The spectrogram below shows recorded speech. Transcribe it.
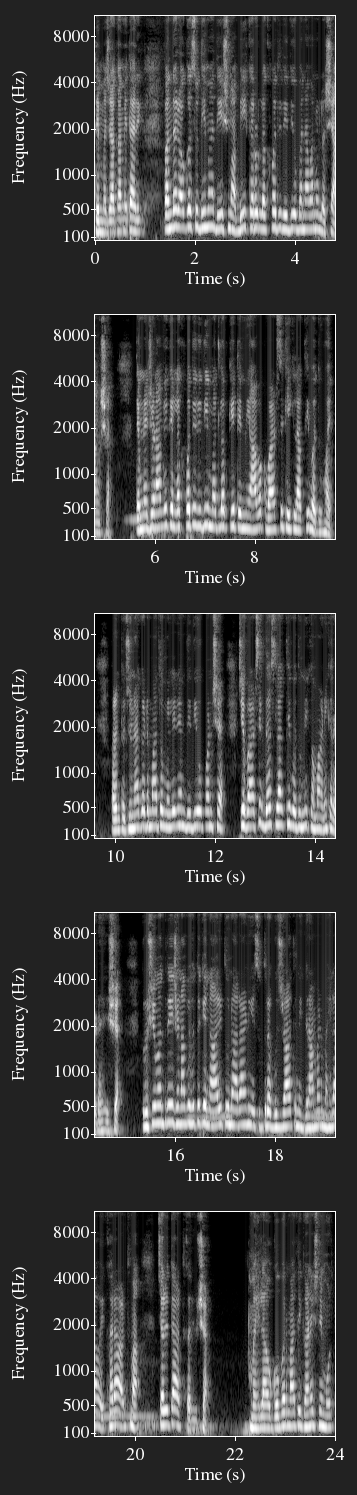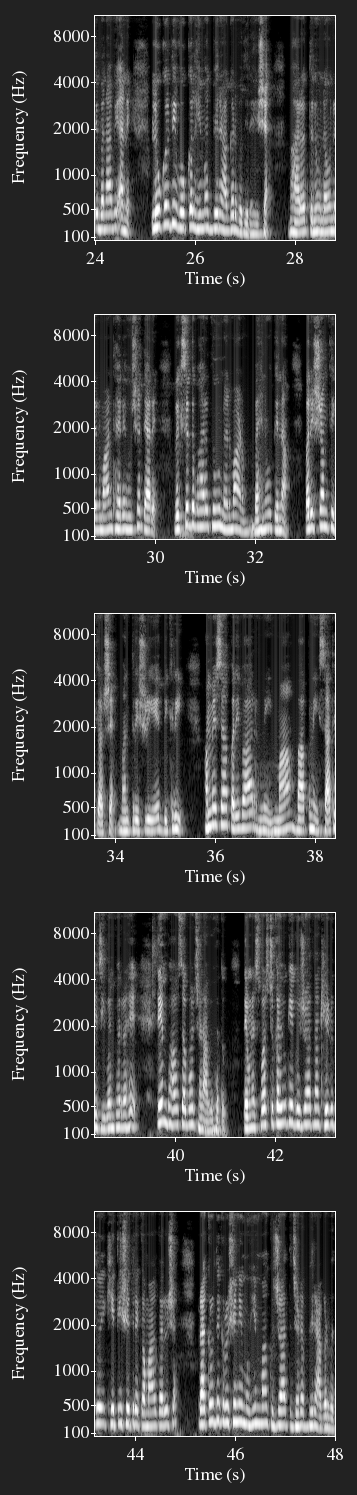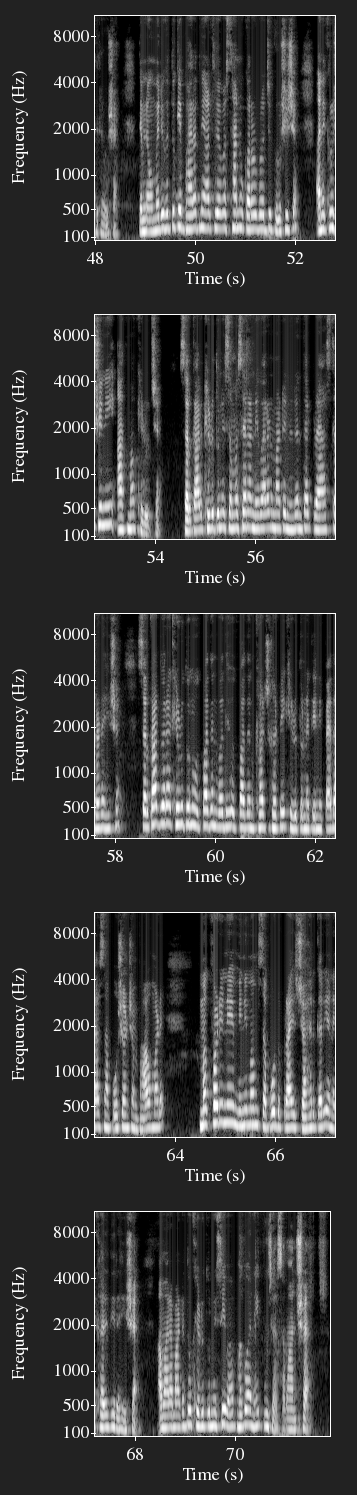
તેમજ આગામી તારીખ પંદર ઓગસ્ટ સુધીમાં દેશમાં બે કરોડ લખપતિ દીદીઓ બનાવવાનો લક્ષ્યાંક તેમણે જણાવ્યું કે લખપતિ દીદી મતલબ કે તેમની આવક વાર્ષિક એક લાખથી વધુ હોય. પરંતુ જૂનાગઢમાં તો મિલેનિયમ દીદીઓ પણ છે, જે વાર્ષિક દસ લાખથી વધુની કમાણી કરી રહી છે. કૃષિમંત્રીએ જણાવ્યું હતું કે નારી તું નારાયણ સૂત્ર ગુજરાતની ગ્રામીણ મહિલાઓએ ખરા અર્થમાં ચરિતાર્થ કર્યું છે. મહિલાઓ ગોબરમાંથી ગણેશની મૂર્તિ બનાવી અને લોકલથી વોકલ હિંમતભેર આગળ વધી રહી છે. ભારતનું નવનિર્માણ થઈ રહ્યું છે ત્યારે વિકસિત ભારતનું નિર્માણ બહેનો તેના પરિશ્રમથી કરશે. મંત્રીશ્રીએ દીકરી હંમેશા પરિવારની મા બાપની સાથે જીવનભર રહે તેમ ભાવસભર જણાવ્યું હતું. તેમણે સ્પષ્ટ કહ્યું કે ગુજરાતના ખેડૂતોએ ખેતી ક્ષેત્રે કમાલ કર્યું છે. પ્રાકૃતિક કૃષિની મુહિમમાં ગુજરાત ઝડપભેર આગળ વધી રહ્યું છે. તેમણે ઉમેર્યું હતું કે ભારતની અર્થવ્યવસ્થાનું કરોડરજ્જુ કૃષિ છે અને કૃષિની આત્મા ખેડૂત છે. સરકાર ખેડૂતોની સમસ્યાના નિવારણ માટે નિરંતર પ્રયાસ કરી રહી છે. સરકાર દ્વારા ખેડૂતોનું ઉત્પાદન વધે, ઉત્પાદન ખર્ચ ઘટે, ખેડૂતોને તેની પેદાશના પોષણક્ષમ ભાવ મળે. મગફળીને મિનિમમ સપોર્ટ પ્રાઇસ જાહેર કરી અને ખરીદી રહી છે. અમારા માટે તો ખેડૂતોની સેવા ભગવાનની પૂજા સમાન છે.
